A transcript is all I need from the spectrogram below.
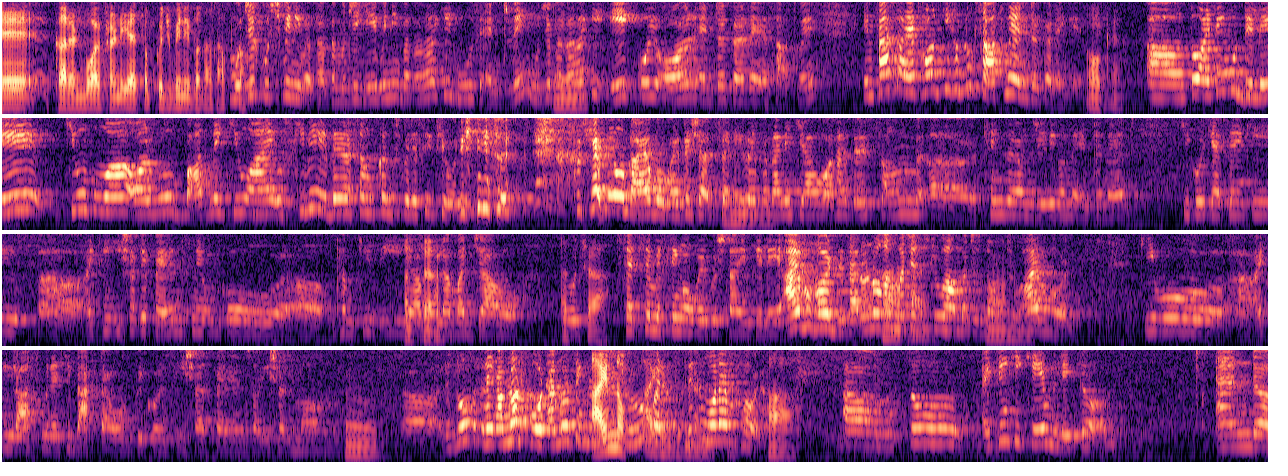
करंट बॉयफ्रेंड या सब कुछ भी नहीं पता था आपको। मुझे कुछ भी नहीं पता था। मुझे ये भी नहीं पता था कि हु इज़ एंटरिंग मुझे पता था कि एक कोई और एंटर कर रहे हैं साथ में। इनफैक्ट आई थॉट कि हम लोग साथ में एंटर करेंगे। ओके Uh, तो आई थिंक वो डिले क्यों हुआ और वो बाद में क्यों आए उसकी भी देर सम कंस्पिरेसी थ्योरीज कुछ कहते हैं वो गायब हो गए थे शायद से। से पता नहीं क्या हुआ था। There some things I was reading on the internet कि कोई कहते हैं कि आई थिंक ईशा के पेरेंट्स ने उनको धमकी दी या अच्छा। बोला मत जाओ तो अच्छा। सेट से मिसिंग हो गए कुछ टाइम के लिए I have heard this I don't know how हाँ, मच इज़ हाँ। True how much is not true I have heard कि वो आई थिंक लास्ट मिनट ही बैक्ड आउट बिकॉज़ ईशा's पेरेंट्स और ईशा's mom uh, don't, like I'm not quote I'm not saying this Hmm. I is know, true I but can totally this is what I've heard हाँ um, so I think he came later and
